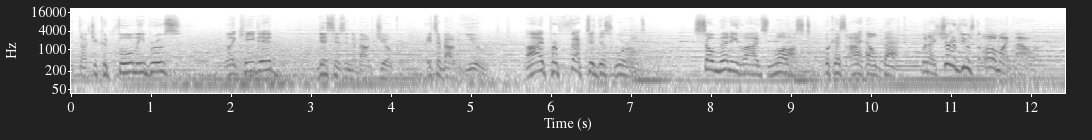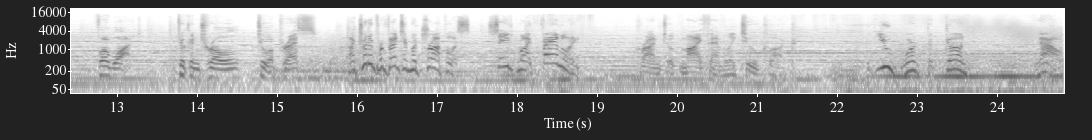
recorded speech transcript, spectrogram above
You thought you could fool me, Bruce? Like he did? This isn't about Joker. It's about you. I perfected this world. So many lives lost because I held back when I should have used all my power. For what? To control? To oppress? I could have prevented Metropolis, saved my family. Crime took my family too, Clark. If you weren't the gun. Now!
